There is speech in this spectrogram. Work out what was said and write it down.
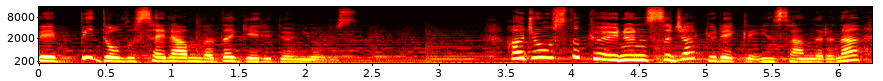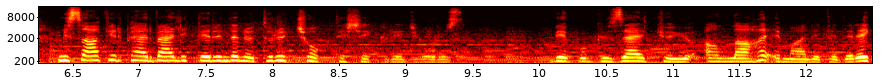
Ve bir dolu selamla da geri dönüyoruz. Hacı Uslu köyünün sıcak yürekli insanlarına misafirperverliklerinden ötürü çok teşekkür ediyoruz. Ve bu güzel köyü Allah'a emanet ederek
